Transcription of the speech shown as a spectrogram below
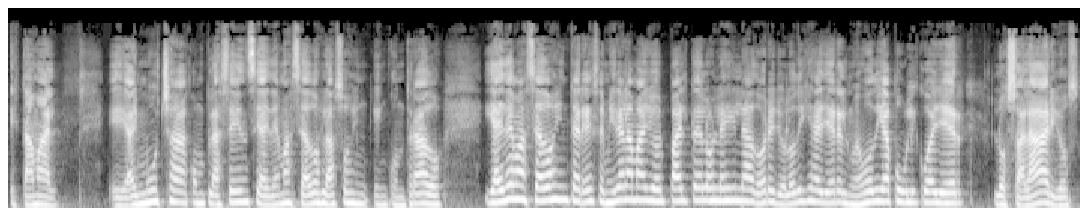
está mal. Eh, hay mucha complacencia, hay demasiados lazos encontrados y hay demasiados intereses. Mira la mayor parte de los legisladores, yo lo dije ayer, el nuevo día publicó ayer los salarios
